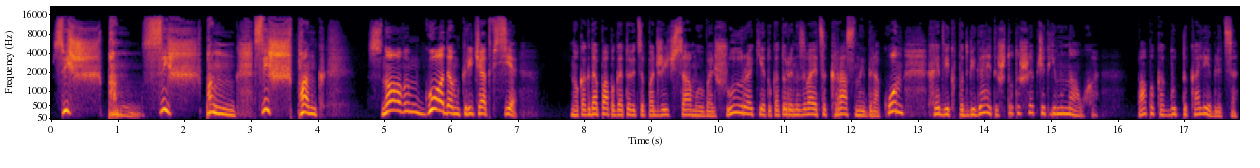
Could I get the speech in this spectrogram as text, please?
Свиш-панг! Свиш-панг! Свиш-панг! «С Новым годом!» — кричат все. Но когда папа готовится поджечь самую большую ракету, которая называется «Красный дракон», Хедвиг подбегает и что-то шепчет ему на ухо. Папа как будто колеблется,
